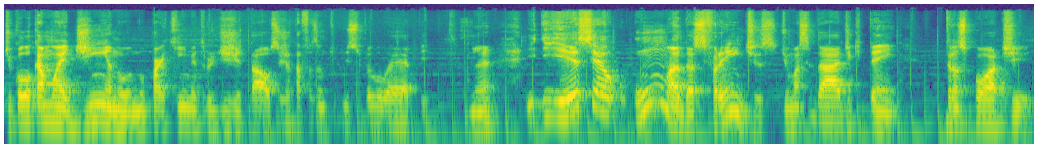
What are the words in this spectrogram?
de colocar moedinha no, no parquímetro digital, você já está fazendo tudo isso pelo app. Né? E, e esse é uma das frentes de uma cidade que tem transporte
